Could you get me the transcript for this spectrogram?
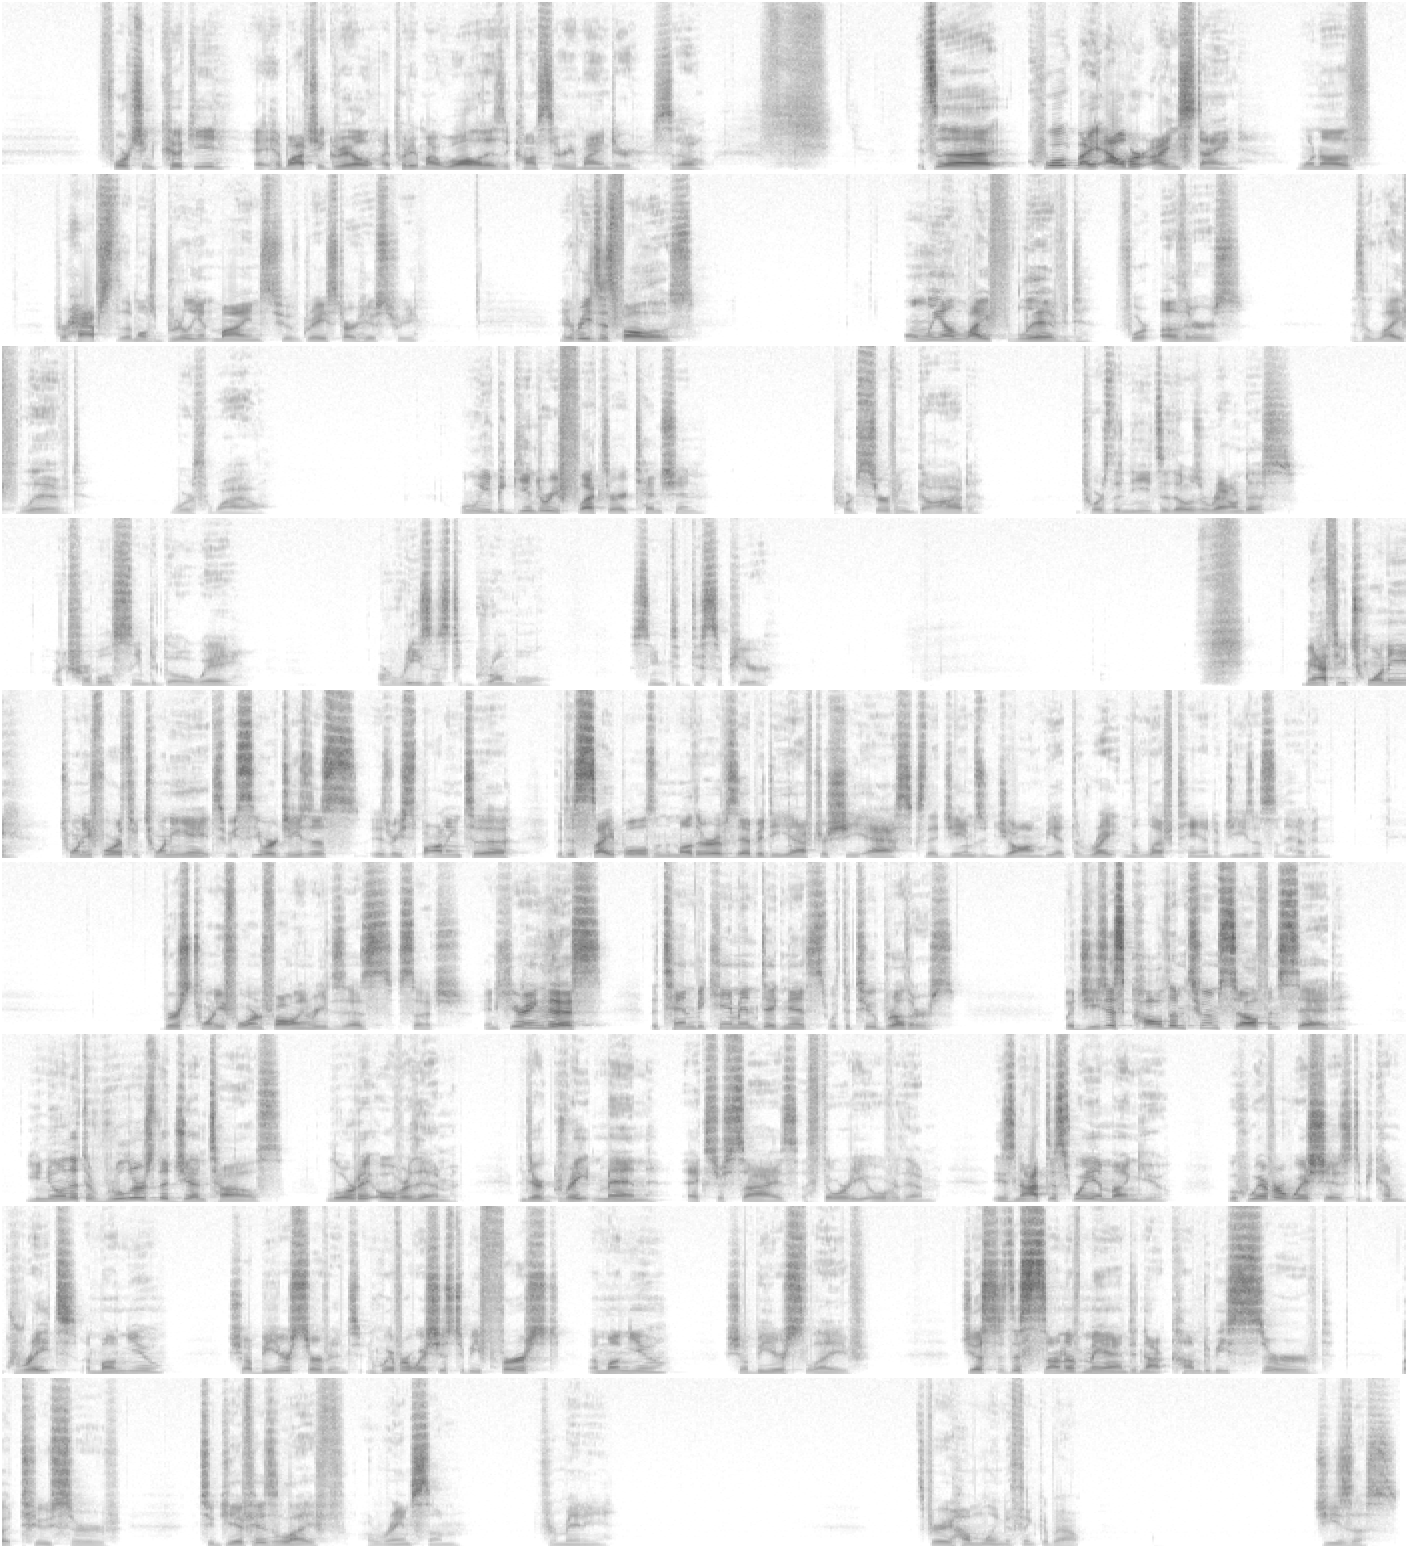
fortune cookie at Hibachi Grill, I put it in my wallet as a constant reminder. So it's a quote by Albert Einstein, one of perhaps the most brilliant minds to have graced our history. It reads as follows Only a life lived for others is a life lived worthwhile. When we begin to reflect our attention towards serving God, towards the needs of those around us, our troubles seem to go away. Our reasons to grumble seem to disappear. Matthew 20, 24 through 28, we see where Jesus is responding to the disciples and the mother of Zebedee after she asks that James and John be at the right and the left hand of Jesus in heaven. Verse 24 and following reads as such In hearing this, the ten became indignant with the two brothers. But Jesus called them to himself and said, You know that the rulers of the Gentiles lord it over them, and their great men exercise authority over them. It is not this way among you, but whoever wishes to become great among you shall be your servant, and whoever wishes to be first among you shall be your slave. Just as the Son of Man did not come to be served, but to serve, to give his life a ransom for many. It's very humbling to think about. Jesus,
